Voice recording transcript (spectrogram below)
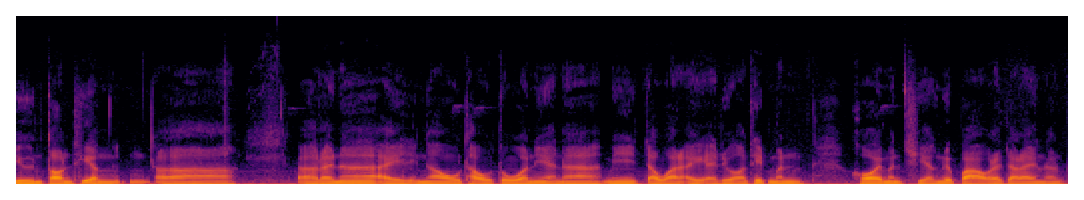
ยืนตอนเที่ยงอะไรนะไอเงาเท่าตัวเนี่ยนะมีตะวันไอไอดวงอาทิตย์มันคอยมันเฉียงหรือเปล่าอะไรต่อะไรนั้นไป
